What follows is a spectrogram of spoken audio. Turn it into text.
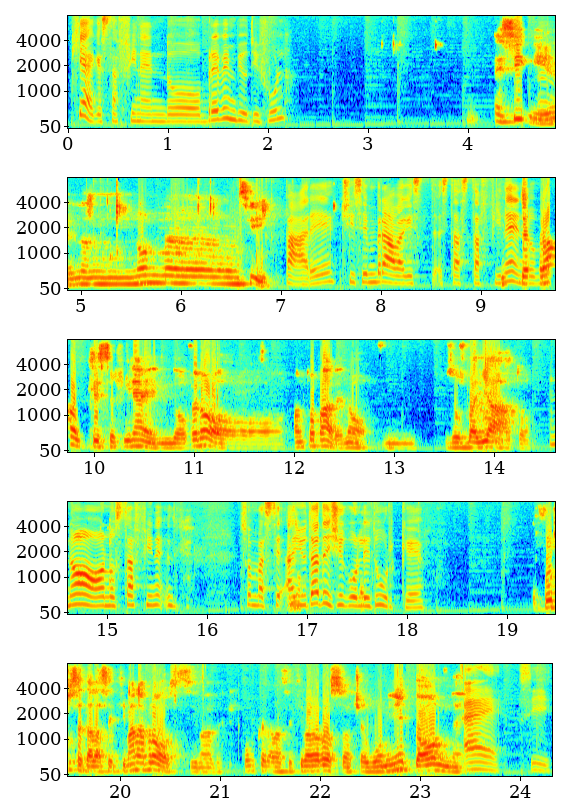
chi è che sta finendo Brave and Beautiful? Eh sì, Mm. non, non- eh, sì. pare ci sembrava che st- sta, sta finendo Sembrava che stia finendo, però a quanto pare no, Mm, mi sono sbagliato. no non sta finendo insomma ste- aiutateci con le turche forse dalla settimana prossima, perché comunque dalla settimana prossima c'è uomini e donne. eh sì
